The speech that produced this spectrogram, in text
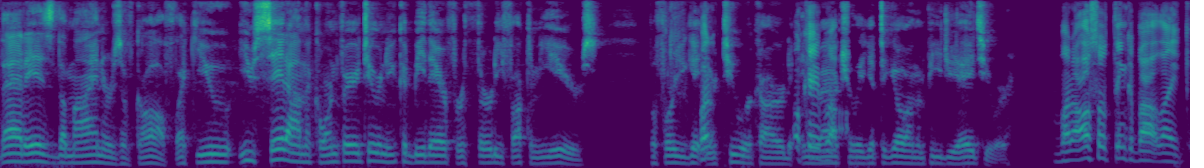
that is the minors of golf. Like you, you sit on the Korn Ferry Tour, and you could be there for thirty fucking years before you get But- your tour card okay, and you but- actually get to go on the PGA Tour. but also think about like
